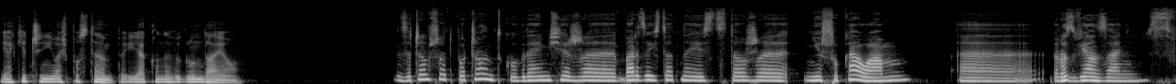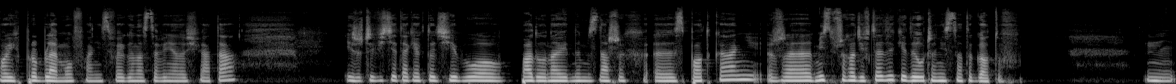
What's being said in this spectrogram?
jakie czyniłaś postępy i jak one wyglądają? Zacząwszy od początku, wydaje mi się, że bardzo istotne jest to, że nie szukałam e, rozwiązań swoich problemów ani swojego nastawienia do świata. I rzeczywiście, tak jak to dzisiaj było, padło na jednym z naszych e, spotkań, że mistrz przychodzi wtedy, kiedy uczeń jest na to gotów. Mm,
